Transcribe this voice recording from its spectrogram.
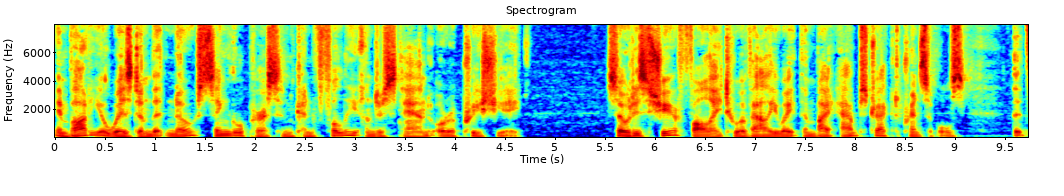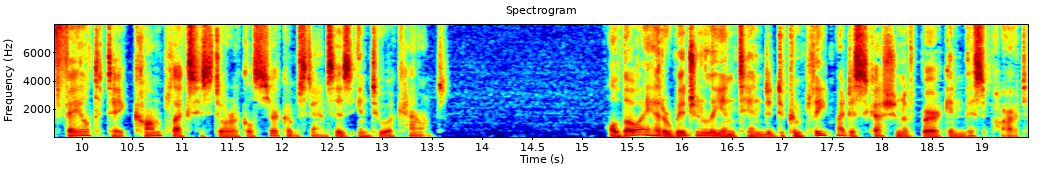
embody a wisdom that no single person can fully understand or appreciate. So it is sheer folly to evaluate them by abstract principles that fail to take complex historical circumstances into account. Although I had originally intended to complete my discussion of Burke in this part,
